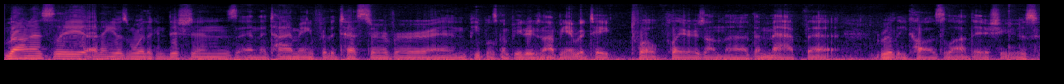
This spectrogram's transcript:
But honestly, I think it was more the conditions and the timing for the test server and people's computers not being able to take 12 players on the, the map that really caused a lot of the issues.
